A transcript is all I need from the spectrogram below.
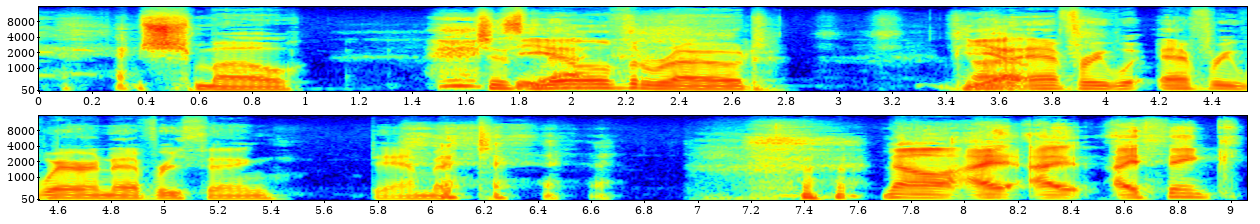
schmo, just Yeah. middle of the road, uh, yeah every everywhere and everything. Damn it! no i i i think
